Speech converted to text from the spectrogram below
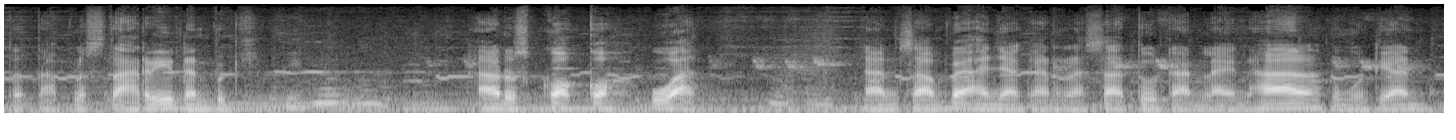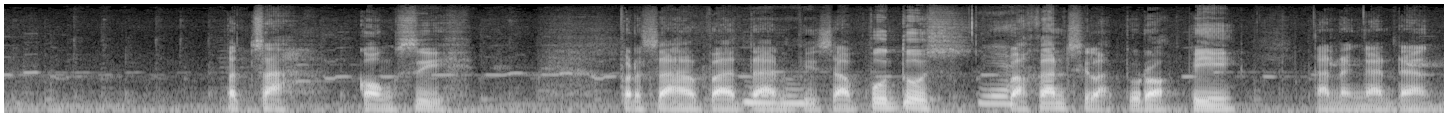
tetap lestari dan begini. Harus kokoh, kuat. Dan sampai hanya karena satu dan lain hal kemudian pecah, kongsi. Persahabatan bisa putus, Iya. bahkan silaturahmi kadang-kadang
